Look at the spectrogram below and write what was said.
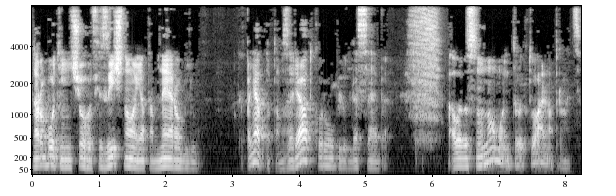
на роботі нічого фізичного я там не роблю. Понятно, там зарядку роблю для себе. Але в основному інтелектуальна праця.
